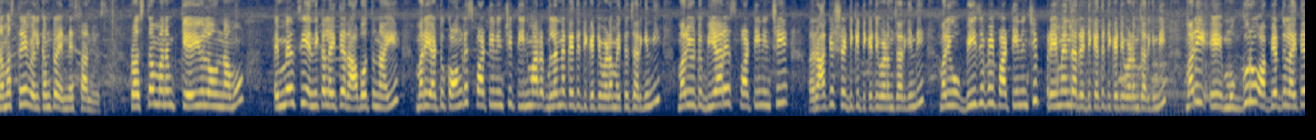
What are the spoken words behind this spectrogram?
నమస్తే వెల్కమ్ టు ఎన్ఎస్ఆర్ న్యూస్. ప్రస్తుతం మనం కేయూలో ఉన్నాము. ఎమ్మెల్సీ ఎన్నికలు అయితే రాబోతున్నాయి. మరి అటు కాంగ్రెస్ పార్టీ నుంచి తీన్మార్ మల్లన్నకైతే టికెట్ ఇవ్వడం అయితే జరిగింది. మరియు ఇటు బీఆర్ఎస్ పార్టీ నుంచి రాకేష్ రెడ్డికి టికెట్ ఇవ్వడం జరిగింది. మరియు బీజేపీ పార్టీ నుంచి ప్రేమేందర్ రెడ్డికి అయితే టికెట్ ఇవ్వడం జరిగింది. మరి ఈ ముగ్గురు అభ్యర్థులు అయితే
